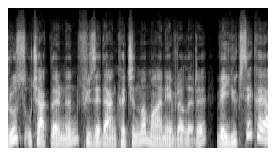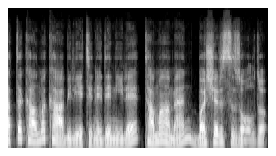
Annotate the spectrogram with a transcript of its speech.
Rus uçaklarının füzeden kaçınma manevraları ve yüksek hayatta kalma kabiliyeti nedeniyle tamamen başarısız oldu.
